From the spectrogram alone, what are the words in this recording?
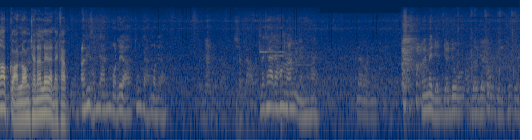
รอบก่อนรองชนะเลิศนะครับ อันนี้สัญญาณหมดเลยเหรอทุกอย่างหมดเลยเหรอไม่ใช่แล้วห้องน้ำอยู่ไหนนะฮะไม่ไม่เดี๋ยวเดี๋ยวดูเดี๋ยวเดี๋ยวต้องดูทุกเลย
